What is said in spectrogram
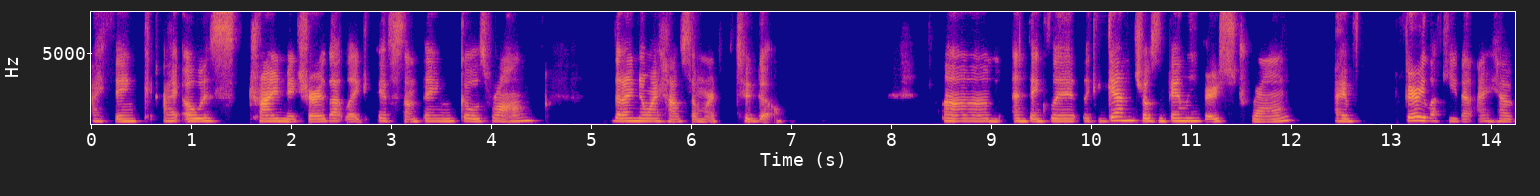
I think i always try and make sure that like if something goes wrong that i know i have somewhere to go um and thankfully like again chosen family very strong. I'm very lucky that i have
